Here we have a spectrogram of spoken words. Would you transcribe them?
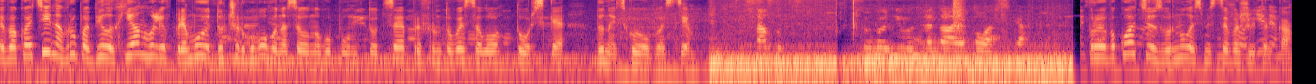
Евакуаційна група білих янголів прямує до чергового населеного пункту. Це прифронтове село Торське Донецької області. Так от сьогодні виглядає Торська. Про евакуацію звернулась місцева жителька.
